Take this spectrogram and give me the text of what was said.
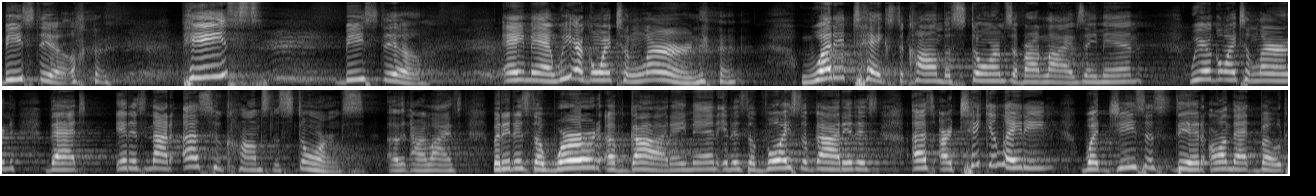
Be still. Peace, be still. Amen. We are going to learn what it takes to calm the storms of our lives. Amen. We are going to learn that it is not us who calms the storms in our lives, but it is the word of God. Amen. It is the voice of God. It is us articulating what Jesus did on that boat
